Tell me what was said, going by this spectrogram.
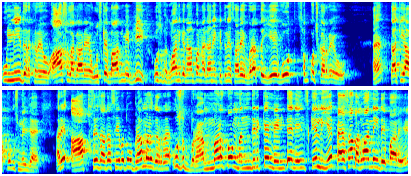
उम्मीद रख रहे हो, आस लगा रहे हो, उसके बाद में भी उस भगवान के नाम पर ना जाने कितने सारे व्रत, ये, वो, सब कुछ कर रहे हो। हैं? ताकि आपको कुछ मिल जाए। अरे, आपसे ज़्यादा सेवा तो ब्राह्मण कर रहा है। उस ब्राह्मण को मंदिर के मेंटेनेंस के लिए पैसा भगवान नहीं दे पा रहे।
